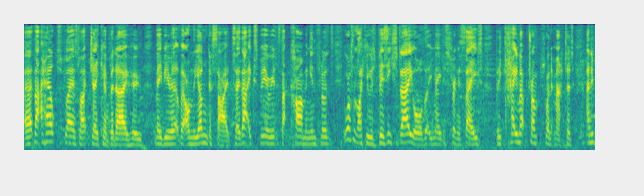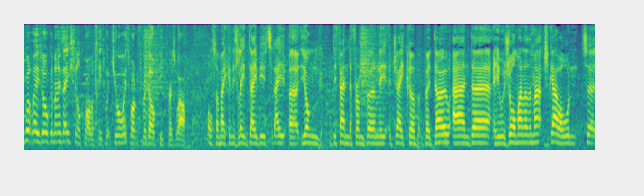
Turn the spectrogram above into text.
uh, that helps players like Jacob Bedeau, who maybe a little bit on the younger side. So that experience, that calming influence, it wasn't like he was busy today or that he made a string of saves, but he came up trumps when it mattered, and he brought those organisational qualities which you always want from a goalkeeper as well. Also making his league debut today, uh, young defender from Burnley, Jacob Bedeau, and uh, he was your man of the match. Gab, I wouldn't uh,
